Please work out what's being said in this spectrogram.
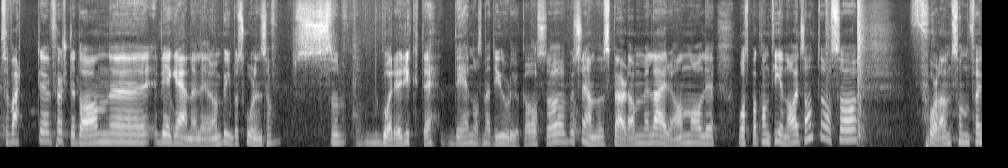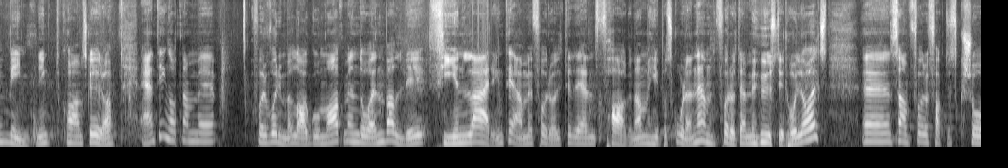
så hvert uh, første dagen eh, VG1-elevene begynner på skolen, så, så, går det rykte. Det er noe som heter juleuka. også. så spør de lærerne og oss på kantina, og så får de sånn forventning til hva de skal gjøre. En ting er at de får å være med og lage god mat, men da en veldig fin læring til dem i forhold til den fagene de har på skolen, i forhold til det med husdyrhold og alt. Eh, så de får faktisk se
